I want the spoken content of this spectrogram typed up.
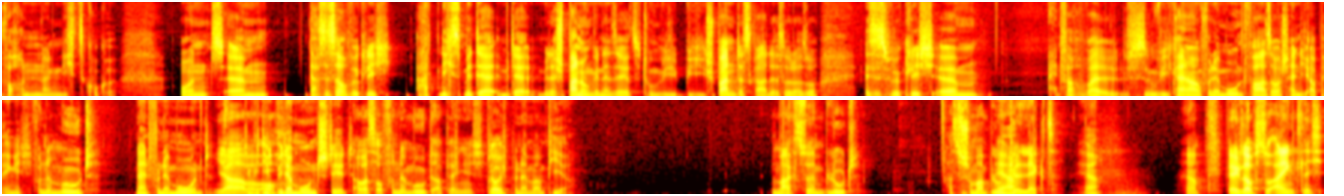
wochenlang nichts gucke. Und ähm, das ist auch wirklich, hat nichts mit der, mit, der, mit der Spannung in der Serie zu tun, wie, wie spannend das gerade ist oder so. Es ist wirklich ähm, einfach, weil es ist irgendwie, keine Ahnung, von der Mondphase wahrscheinlich abhängig. von der Mood. Nein, von der Mond. Ja, aber wie, die, auch, wie der Mond steht. aber es ist auch von der Mood abhängig. Ich glaube, ich bin ein Vampir. Magst du dein Blut? Hast du schon mal Blut Ja. geleckt? Ja. Ja. Wer glaubst du eigentlich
